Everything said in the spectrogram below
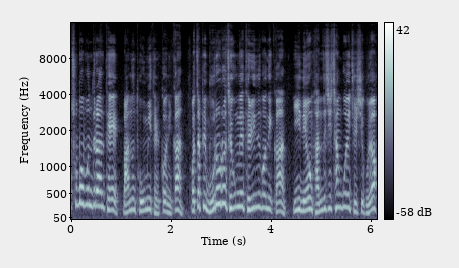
초보분들한테 많은 도움이 될 거니까 어차피 무료로 제공해 드리는 거니까 이 내용 반드시 참고해 주시고요.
